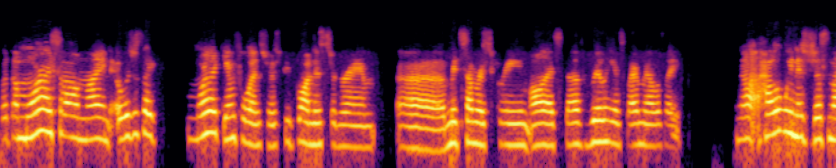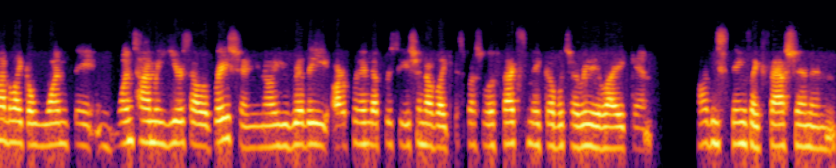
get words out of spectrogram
But the more I saw online, it was just like more like influencers, people on Instagram, uh, Midsummer Scream, all that stuff really inspired me. I was like, no, Halloween is just not like a one thing, one time a year celebration. You know, you really are putting the appreciation of like special effects, makeup, which I really like, and all these things like fashion and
